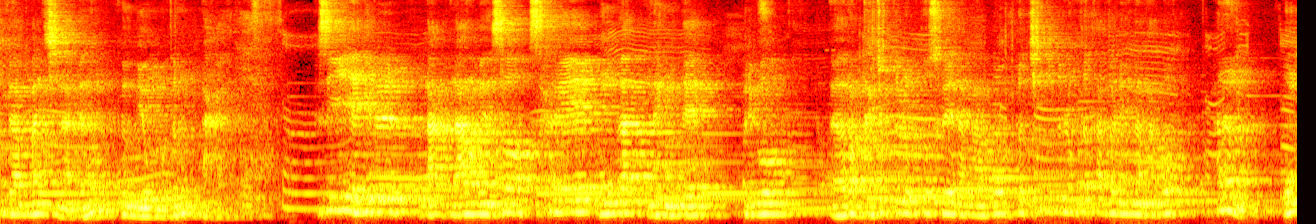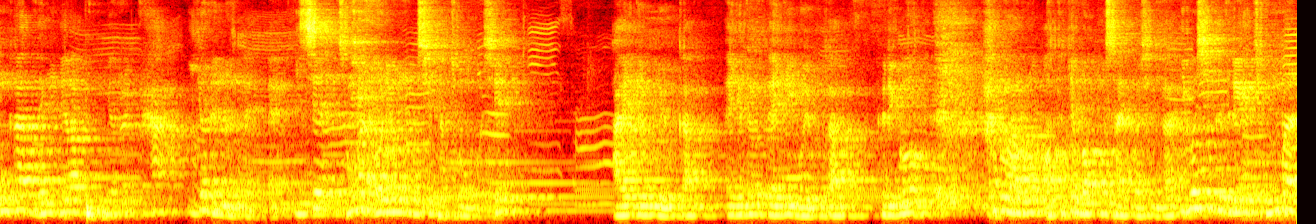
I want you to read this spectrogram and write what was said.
기간만 지나면 그 미혼모들은 나가야 돼요. 그래서 이 얘기를 나, 나오면서 사회의 온갖 냉대 그리고 여러 가족들로부터 소외당하고 또 친구들로부터 따돌림 당하고 하는 온갖 냉대와 편견을 다 이겨냈는데 이제 정말 어려운 것이 닥쳐온 것이 아이들 교육과 애기들 애기 교육과 그리고 하루하루 어떻게 먹고 살 것인가. 이것이 그들에게 정말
